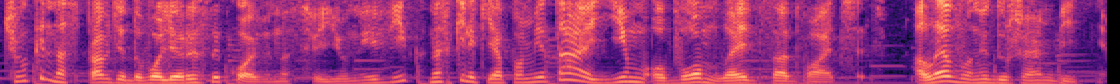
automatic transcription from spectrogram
Чуваки насправді доволі ризикові на свій юний вік. Наскільки я пам'ятаю, їм обом ледь за 20, але вони дуже амбітні.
